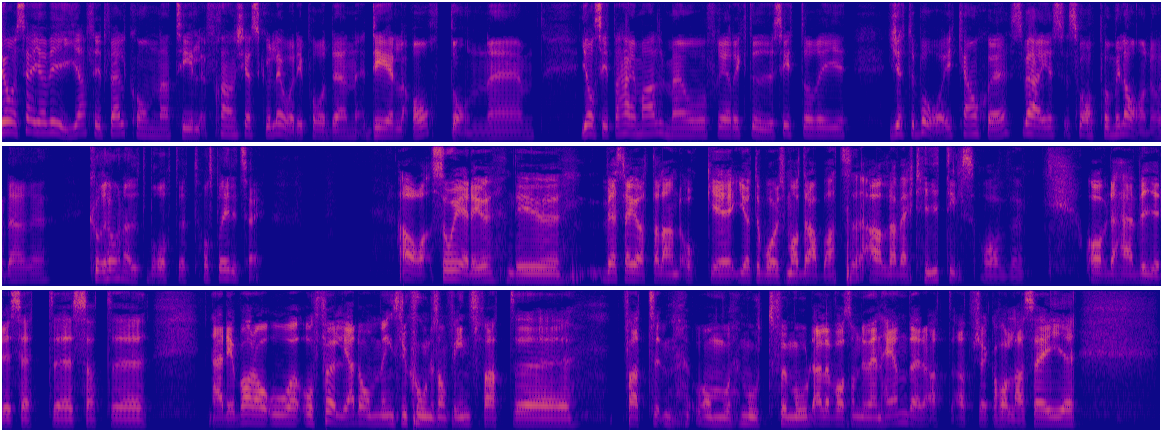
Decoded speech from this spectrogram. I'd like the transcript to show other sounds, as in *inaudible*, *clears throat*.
Då säger vi hjärtligt välkomna till Francesco Lodi-podden del 18. Ehm, jag sitter här i Malmö och Fredrik du sitter i Göteborg, kanske Sveriges svar på Milano där eh, coronautbrottet har spridit sig. Ja, så är det ju. Det är ju Västra Götaland och eh, Göteborg som har drabbats allra värst hittills av, eh, av det här viruset. Så att nej, det är bara att, att följa de instruktioner som finns för att för att om mot förmod eller vad som nu än händer att, att försöka hålla sig eh,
